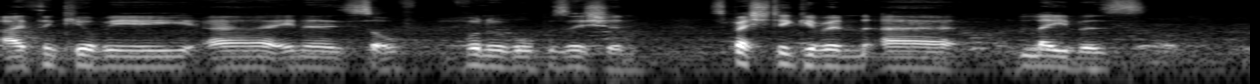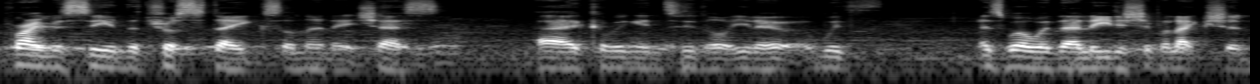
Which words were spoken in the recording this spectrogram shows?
I think he'll be uh, in a sort of vulnerable position, especially given uh, Labour's primacy in the trust stakes on NHS uh, coming into the, you know with as well with their leadership election.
